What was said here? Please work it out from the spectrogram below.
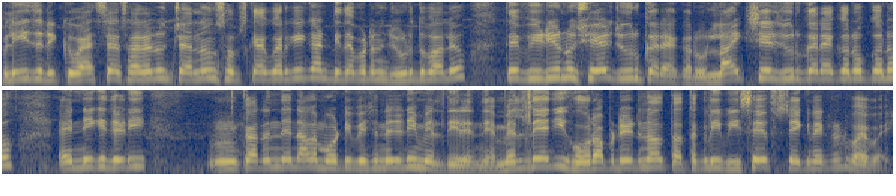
ਪਲੀਜ਼ ਰਿਕੁਐਸਟ ਹੈ ਸਾਰਿਆਂ ਨੂੰ ਚੈਨਲ ਨੂੰ ਸਬਸਕ੍ਰਾਈਬ ਕਰਕੇ ਘੰਟੀ ਦਾ ਬਟਨ ਜ਼ਰੂਰ ਦਬਾ ਲਿਓ ਤੇ ਵੀਡੀਓ ਨੂੰ ਸ਼ੇਅਰ ਜ਼ਰੂਰ ਕਰਿਆ ਕਰੋ। ਲਾਈਕ ਸ਼ੇਅਰ ਜ਼ਰੂਰ ਕਰਿਆ ਕਰੋ ਕਰੋ। ਇੰਨੀ ਕਿ ਜਿਹੜੀ ਕਰਨ ਦੇ ਨਾਲ ਮੋਟੀਵੇਸ਼ਨ ਹੈ ਜਿਹੜੀ ਮਿਲਦੀ ਰਹਿੰਦੀ ਹੈ। ਮਿਲਦੇ ਆ ਜੀ, ਹੋਰ ਅਪਡੇਟ ਨਾਲ, ਤਦ ਤੱਕ ਲਈ ਵੀ safe stay connected bye bye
